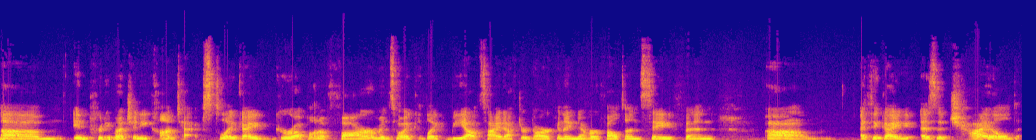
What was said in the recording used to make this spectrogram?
um, in pretty much any context. Like I grew up on a farm, and so I could like be outside after dark, and I never felt unsafe. And um, I think I, as a child,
